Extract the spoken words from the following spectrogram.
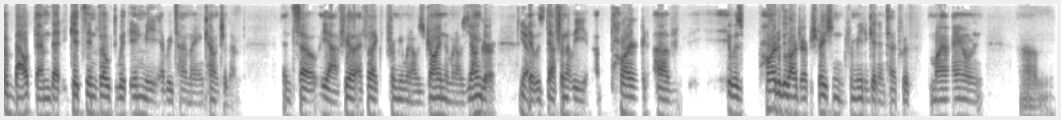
about them that gets invoked within me every time I encounter them. And so, yeah, I feel I feel like for me when I was drawing them when I was younger, yeah. it was definitely a part of. It was part of the larger orchestration for me to get in touch with my own um,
